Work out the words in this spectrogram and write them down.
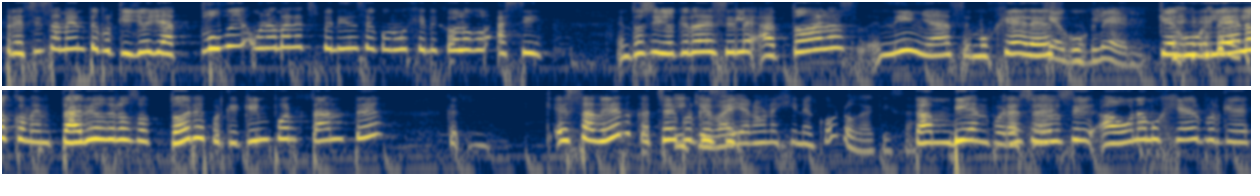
precisamente porque yo ya tuve una mala experiencia con un ginecólogo así. Entonces yo quiero decirle a todas las niñas, mujeres, Que googleen. que googleen los comentarios de los doctores porque qué importante que- es saber, ¿cachai? Y porque que si- vayan a una ginecóloga, quizás. también, por eso ¿Cachai? yo sí, a una mujer, porque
